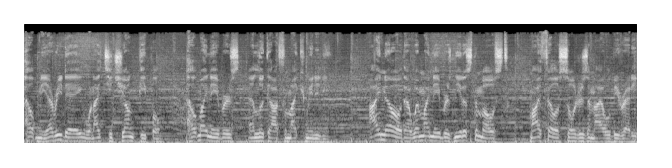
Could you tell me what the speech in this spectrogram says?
help me every day when I teach young people, help my neighbors, and look out for my community. I know that when my neighbors need us the most, my fellow soldiers and I will be ready.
